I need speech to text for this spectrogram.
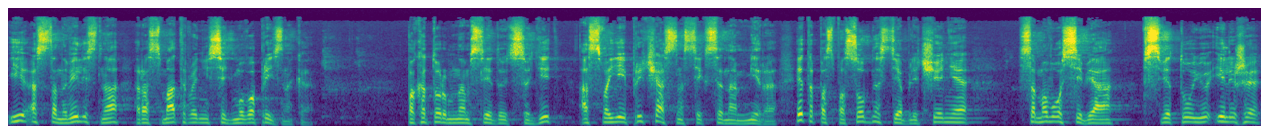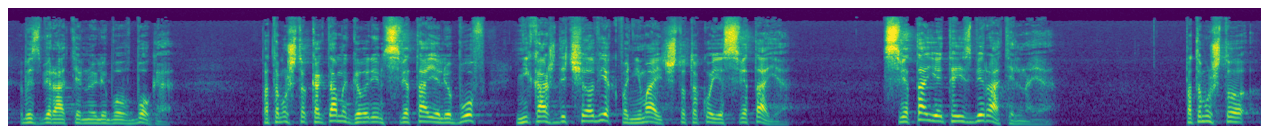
и остановились на рассматривании седьмого признака, по которым нам следует судить о своей причастности к сынам мира. Это по способности обличения самого себя в святую или же в избирательную любовь Бога. Потому что, когда мы говорим «святая любовь», не каждый человек понимает, что такое святая – Святая – это избирательная. Потому что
